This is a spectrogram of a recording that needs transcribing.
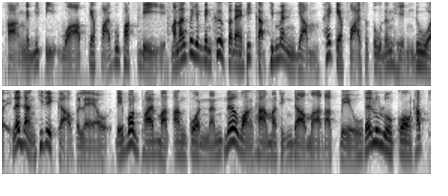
ำทางในมิติวาร์ปแก่ฝ่ายผู้พักดีมันนั้นก็ยังเป็นเครื่องแสดงพิกัดที่แม่นยำให้แก่ฝ่ายศัตรูนั้นเห็นด้วย และดังที่ได้กล่าวไปแล้วเดมอนพรายมาดอังกอรนั้นได้ระหว่างทางมาถึงดาวมารักเบลได้รวบรวมกองทัพเค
